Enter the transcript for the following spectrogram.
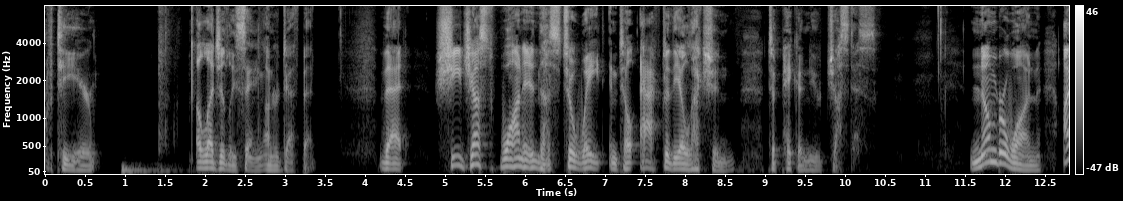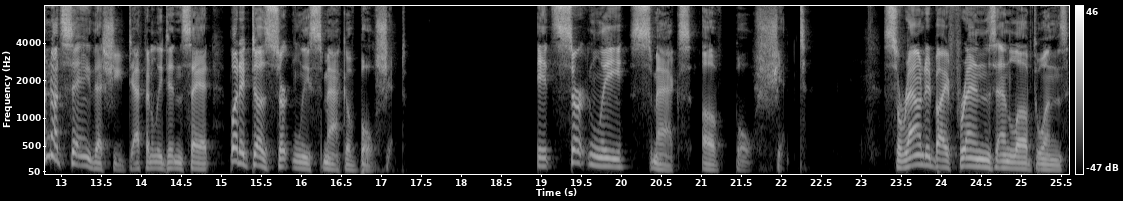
of tea here. Allegedly saying on her deathbed that she just wanted us to wait until after the election to pick a new justice. Number one, I'm not saying that she definitely didn't say it, but it does certainly smack of bullshit. It certainly smacks of bullshit. Surrounded by friends and loved ones,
